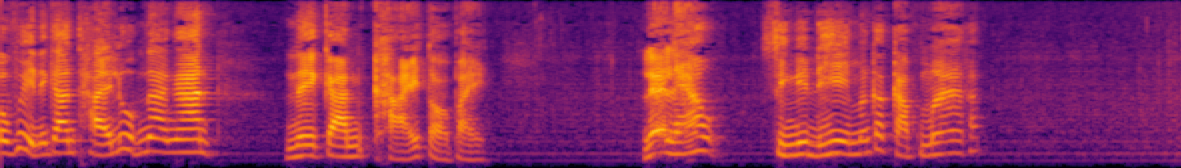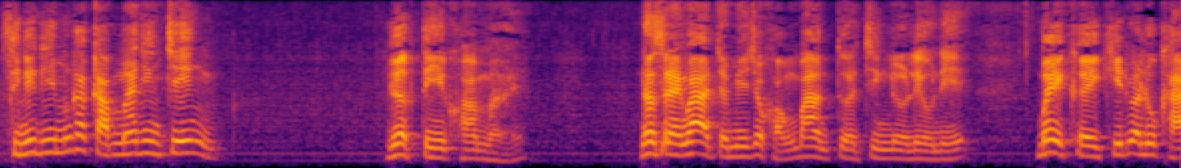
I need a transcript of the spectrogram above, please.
ลฟี่ในการถ่ายรูปหน้างาน ในการขายต่อไป และแล้วสิ่งดีๆมันก็กลับมาครับ สิ่งดีๆมันก็กลับมาจริง ๆ เลือกตีความหมายนั่นแสดงว่าจะมีเจ้าของบ้านตัวจริงเร็วๆนี้ ไม่เคยคิดว่าลูกค้า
